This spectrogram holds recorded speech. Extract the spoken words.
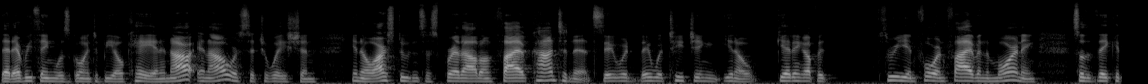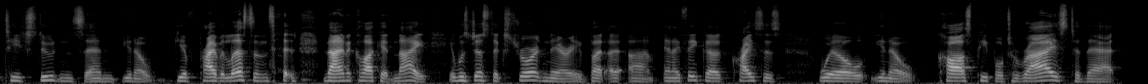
that everything was going to be okay. And in our in our situation, you know, our students are spread out on five continents. They were they were teaching, you know, getting up at three and four and five in the morning so that they could teach students and you know give private lessons at nine o'clock at night it was just extraordinary but uh, um, and i think a crisis will you know cause people to rise to that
